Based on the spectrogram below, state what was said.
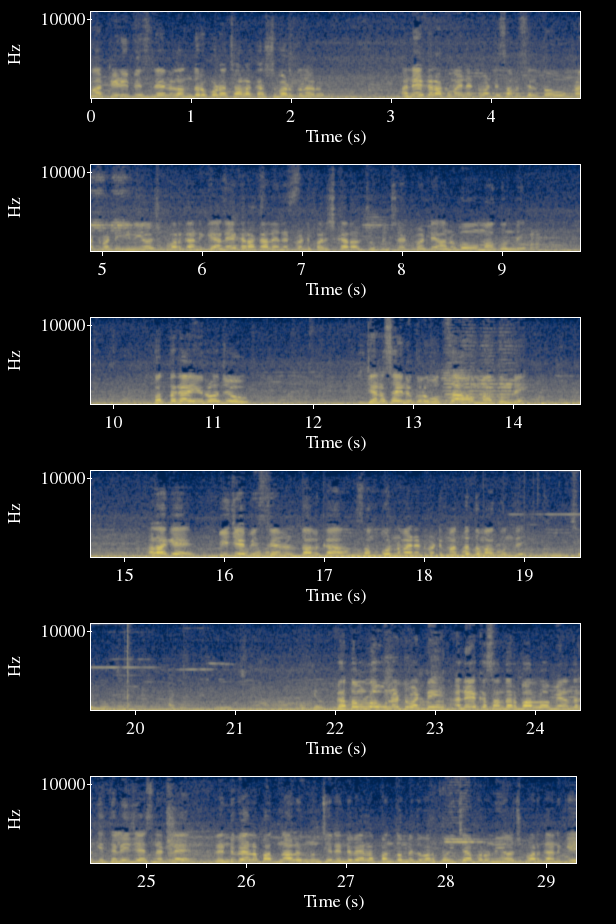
మా టీడీపీ శ్రేణులందరూ కూడా చాలా కష్టపడుతున్నారు. అనేక రకమైనటువంటి సమస్యలతో ఉన్నటువంటి ఈ నియోజకవర్గానికి అనేక రకాలైనటువంటి పరిష్కారాలు చూపించినటువంటి అనుభవం మాకుంది. కొత్తగా ఈరోజు జన సైనికుల ఉత్సాహం మాకుంది. అలాగే బీజేపీ శ్రేణుల తాలూకా సంపూర్ణమైనటువంటి మద్దతు మాకుంది. గతంలో ఉన్నటువంటి అనేక సందర్భాల్లో మీ అందరికీ తెలియజేసినట్లే రెండు వేల పద్నాలుగు నుంచి రెండు వేల పంతొమ్మిది వరకు ఇచ్చాపురం నియోజకవర్గానికి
